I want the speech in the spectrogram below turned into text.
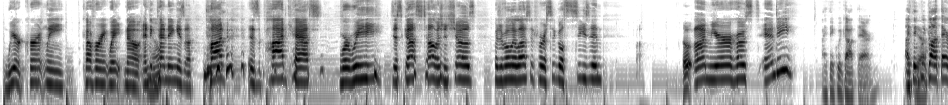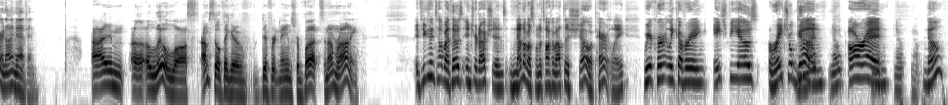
We're currently covering. Wait, no, Ending No. Pending is a pod is a podcast where we discuss television shows which have only lasted for a single season. Oh. I'm your host, Andy. I think we got there. I think we got there, and I'm Evan. I'm uh, a little lost. I'm still thinking of different names for butts, and I'm Ronnie. If you can tell by those introductions, none of us want to talk about this show, apparently. We are currently covering HBO's Rachel Gunn, Nope. RN. Nope. Nope. No?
